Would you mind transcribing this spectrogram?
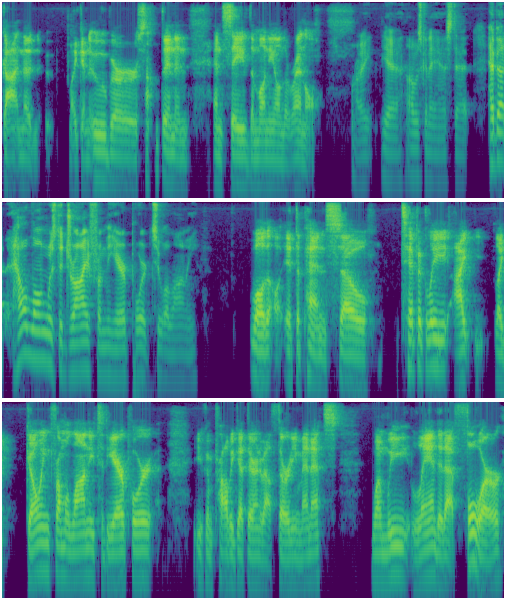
gotten a like an Uber or something and and saved the money on the rental. Right. Yeah, I was going to ask that. How about how long was the drive from the airport to Aulani? Well, it depends. So typically, I like going from Aulani to the airport. You can probably get there in about 30 minutes. When we landed at four,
